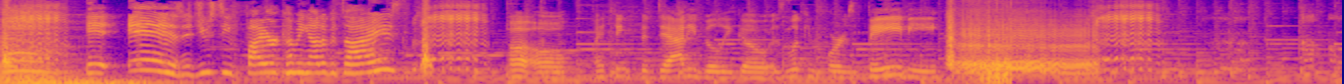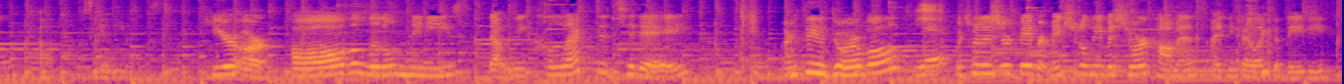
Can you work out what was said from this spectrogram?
It is! Did you see fire coming out of its eyes? Uh oh. I think the daddy Billy goat is looking for his baby. Uh-oh. Uh oh. Here are all the little minis that we collected today. Aren't they adorable? Yeah. Which one is your favorite? Make sure to leave us your comments. I think I like the baby.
